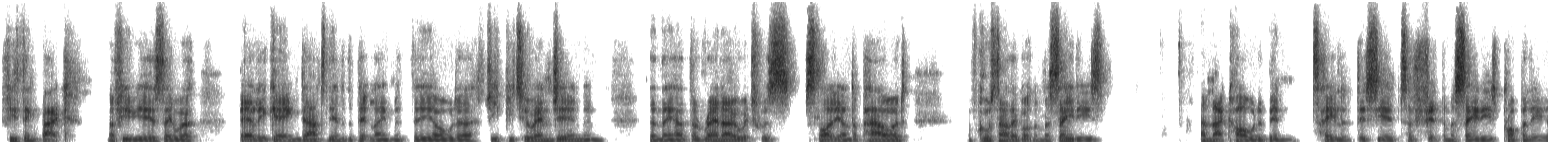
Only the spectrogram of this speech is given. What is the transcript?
if you think back a few years, they were barely getting down to the end of the pit lane with the older uh, GP2 engine, and then they had the Renault, which was slightly underpowered. Of course, now they've got the Mercedes, and that car would have been tailored this year to fit the Mercedes properly,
